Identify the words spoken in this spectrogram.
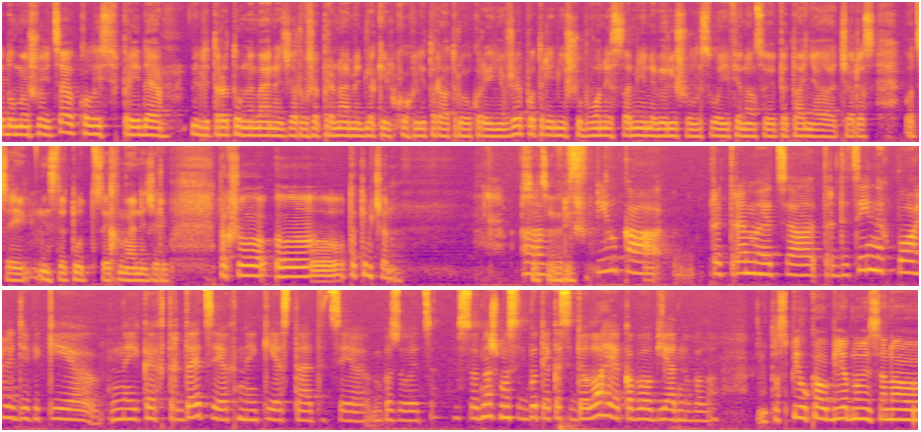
я думаю, що і це колись прийде літературний менеджер, вже принаймні для кількох літераторів в Україні вже потрібні, щоб вони самі не вирішували свої фінансові питання через оцей інститут цих менеджерів. Так що е, таким чином. Все це Спілка притримується традиційних поглядів, які на яких традиціях, на якій естетиці базується. Все одно ж мусить бути якась ідеологія, яка би об'єднувала. Ну, Та спілка об'єднується на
